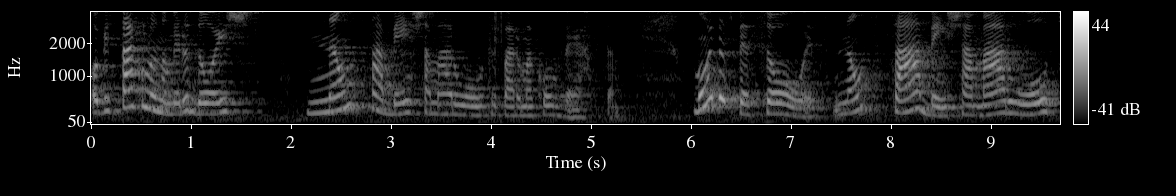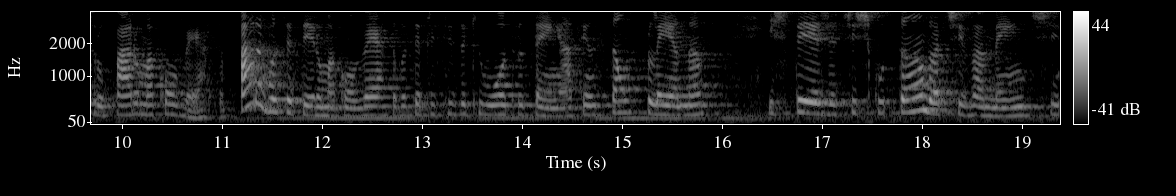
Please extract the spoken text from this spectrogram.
Obstáculo número dois: não saber chamar o outro para uma conversa. Muitas pessoas não sabem chamar o outro para uma conversa. Para você ter uma conversa, você precisa que o outro tenha atenção plena, esteja te escutando ativamente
